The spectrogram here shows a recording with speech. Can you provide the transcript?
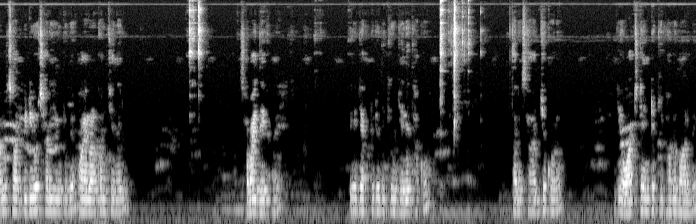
আমি শর্ট ভিডিও ছাড়ি ইউটিউবে অয়ন অঙ্কন চ্যানেল সবাই দেখবে। যে একটু যদি কেউ জেনে থাকো, তাহলে সাহায্য করো যে ওয়াচ টাইমটা কীভাবে বাড়বে।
